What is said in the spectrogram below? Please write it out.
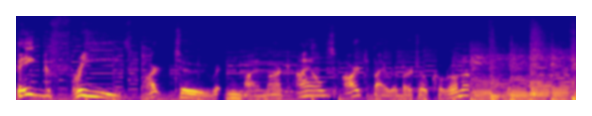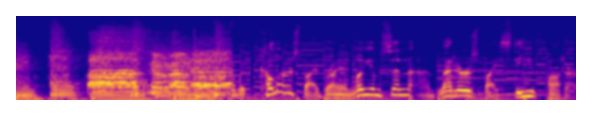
Big Freeze, Part 2, written by Mark Eyles, art by Roberto Corona. With colours by Brian Williamson and letters by Steve Potter.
